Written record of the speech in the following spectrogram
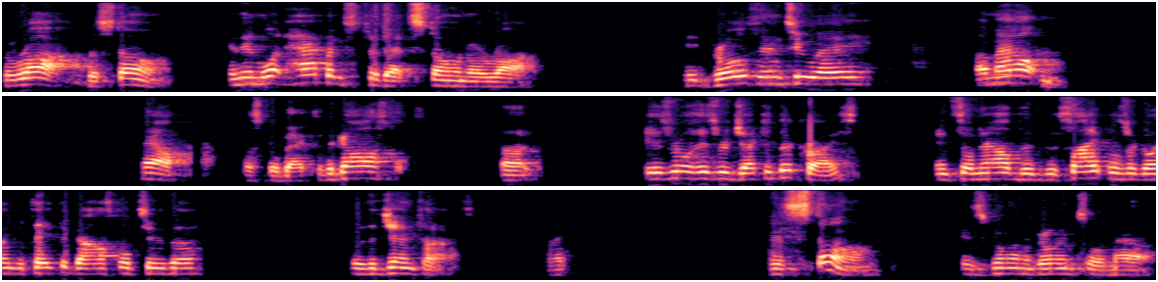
The rock, the stone. And then what happens to that stone or rock? It grows into a, a mountain. Now, let's go back to the Gospels. Uh, Israel has rejected their Christ, and so now the disciples are going to take the gospel to the to the Gentiles. This stone is going to grow into a mountain.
